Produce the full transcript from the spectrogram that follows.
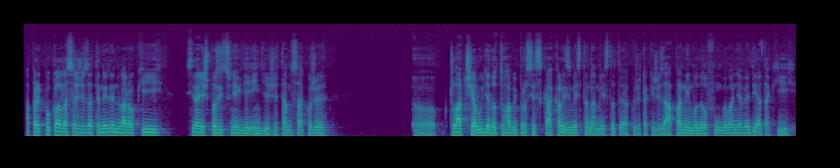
a predpokladá sa, že za ten 1-2 roky si nájdeš pozíciu niekde inde, že tam sa akože tlačia ľudia do toho, aby proste skákali z miesta na miesto. To je akože taký, že západný model fungovania vedy a taký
